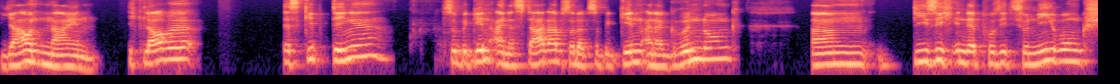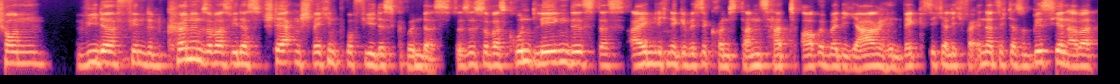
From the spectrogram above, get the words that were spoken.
Ja und nein. Ich glaube, es gibt Dinge zu Beginn eines Startups oder zu Beginn einer Gründung, ähm, die sich in der Positionierung schon wiederfinden können, sowas wie das Stärken-Schwächen-Profil des Gründers. Das ist sowas Grundlegendes, das eigentlich eine gewisse Konstanz hat, auch über die Jahre hinweg. Sicherlich verändert sich das ein bisschen, aber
